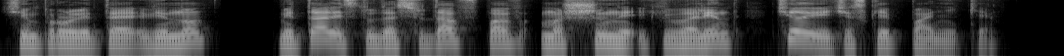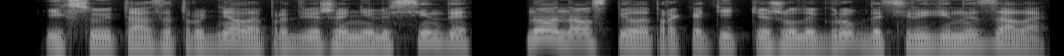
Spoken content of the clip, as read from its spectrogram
чем пролитое вино, метались туда-сюда, впав в машинный эквивалент человеческой паники. Их суета затрудняла продвижение Люсинды, но она успела прокатить тяжелый гроб до середины зала,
